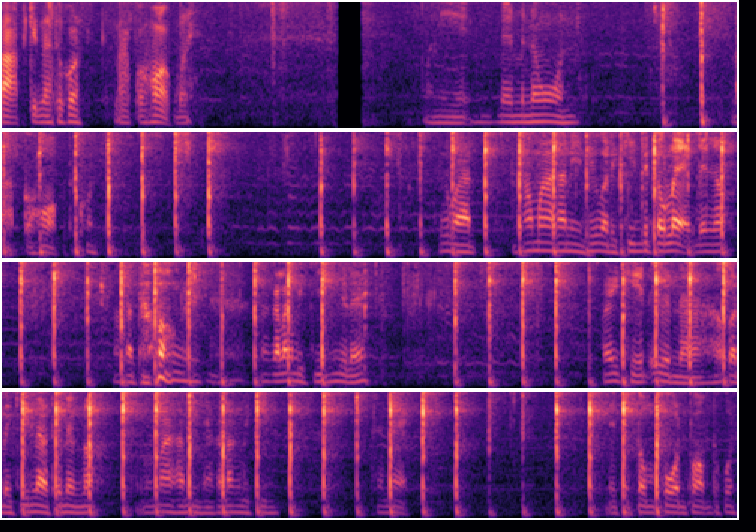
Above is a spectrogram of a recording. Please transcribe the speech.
ลาบกินนะทุกคนลาบกระหอกมานี่วันนี้เป็นเมนูลาบกระหอกทุกคนคือว่าเข้ามาทางนี้ถือว่าได้กินเป็นตัวแรกเลยเนาะมันกระท้องเลยมันกำลังได้กินอยู่เลยไปเขตอื่นนะเขาก็ได้กินแล้วเท่านึงเนาะมามาทำอีกนะกำลังได้กินเท่าแรกเดี๋ยวจะต้มโพนพร้อมทุกคน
